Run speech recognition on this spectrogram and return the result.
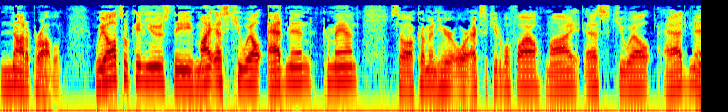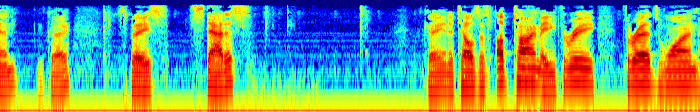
not a problem. We also can use the MySQL admin command. So I'll come in here or executable file, MySQL admin, okay, space status. Okay, and it tells us uptime 83, threads 1,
